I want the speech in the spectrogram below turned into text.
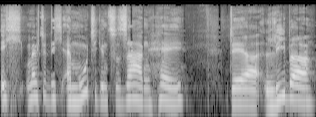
ich möchte dich ermutigen zu sagen, hey, der lieber,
